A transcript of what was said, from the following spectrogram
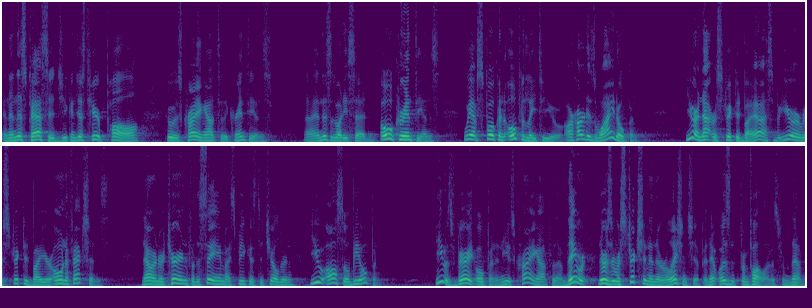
And in this passage, you can just hear Paul, who is crying out to the Corinthians. Uh, and this is what he said O Corinthians, we have spoken openly to you. Our heart is wide open. You are not restricted by us, but you are restricted by your own affections. Now, in return for the same, I speak as to children, you also be open. He was very open and he was crying out for them. They were, there was a restriction in their relationship, and it wasn't from Paul, it was from them.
